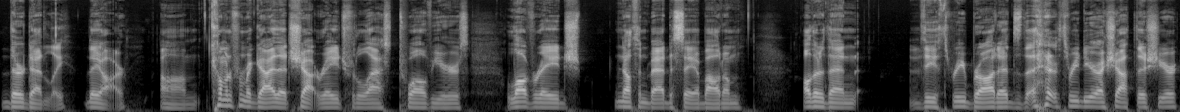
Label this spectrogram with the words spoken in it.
they're deadly. They are. Um, coming from a guy that shot Rage for the last 12 years, love Rage, nothing bad to say about them, other than the three broadheads, that three deer I shot this year.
